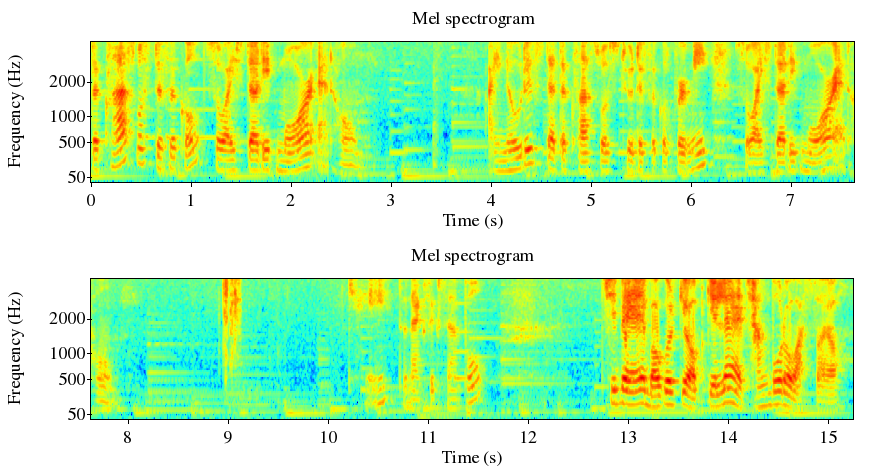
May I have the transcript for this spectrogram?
The class was difficult, so I studied more at home. I noticed that the class was too difficult for me, so I studied more at home. Okay, the next example. 집에 먹을 게 없길래 장 보러 왔어요.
